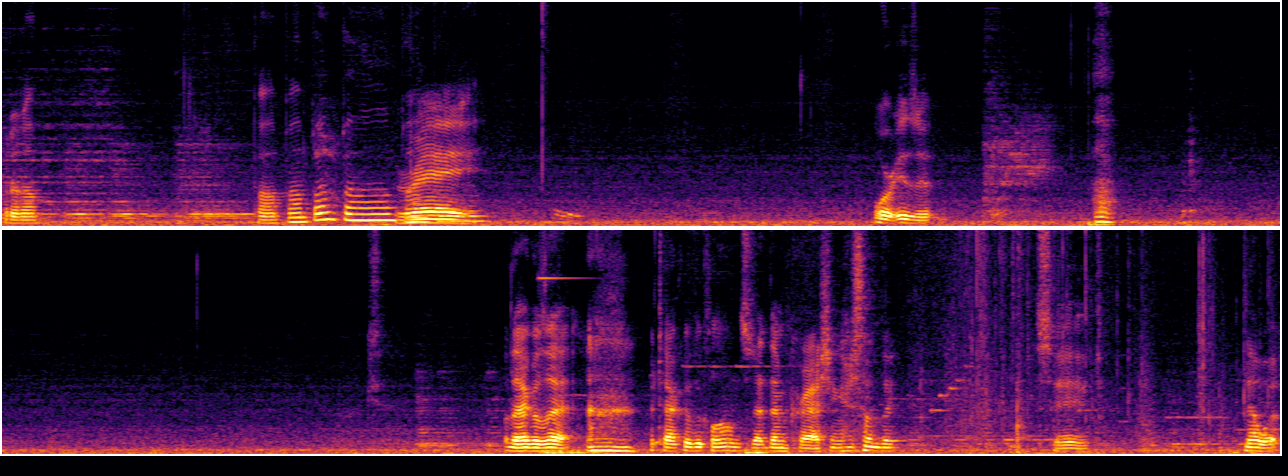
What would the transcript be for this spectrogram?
Ba-da-dum. Bum, bum, bum, bum, bum, Hooray. bum. Or is it? What the heck was that? Attack of the Clones. Is that them crashing or something? Saved. Now what?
